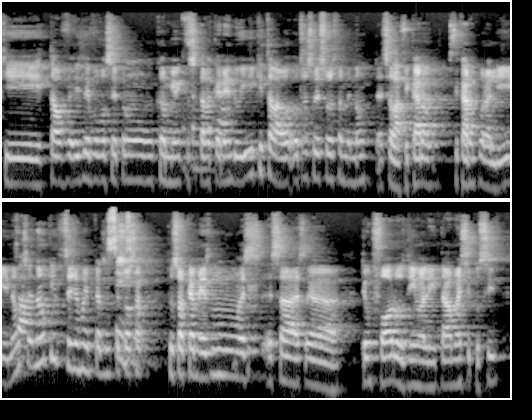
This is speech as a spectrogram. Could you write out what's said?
que talvez levou você para um caminho que você estava querendo ir, que tá lá, outras pessoas também não, sei lá, ficaram ficaram por ali. Não, tá. não que seja ruim, porque às vezes a pessoa, pessoa quer mesmo essa, essa ter um fóruzinho ali e tal, mas tipo, se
